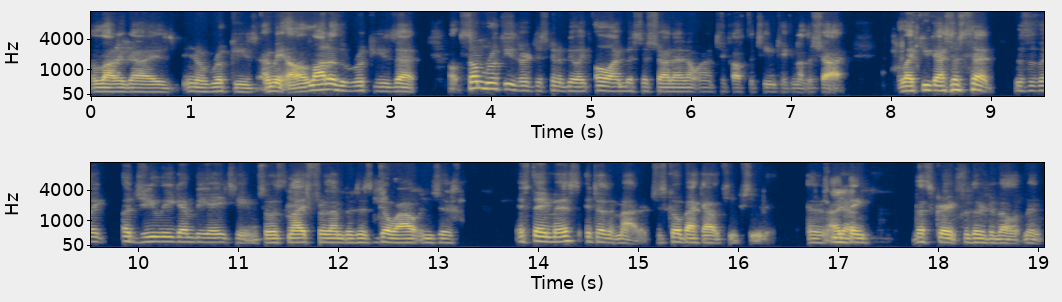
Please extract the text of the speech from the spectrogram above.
A lot of guys, you know, rookies. I mean, a lot of the rookies that some rookies are just gonna be like, oh, I missed a shot, I don't want to take off the team, take another shot like you guys have said, this is like a G League NBA team. So it's nice for them to just go out and just, if they miss, it doesn't matter. Just go back out, keep shooting. And I Yeah. think that's great for their development.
